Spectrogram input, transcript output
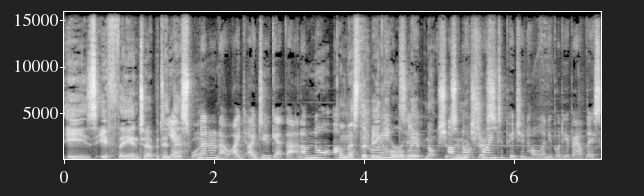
is if they interpret it yeah, this way. no, no, no. I, I do get that, and I'm not. I'm Unless not they're being horribly to- obnoxious, I'm not trying case- to pigeonhole anybody about this.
